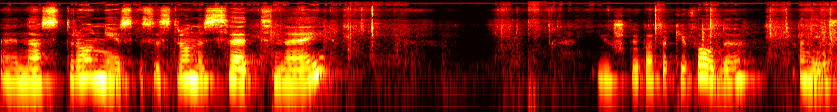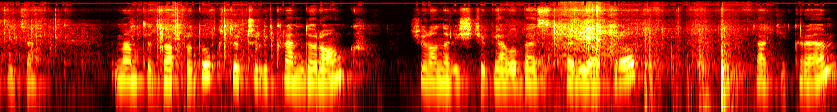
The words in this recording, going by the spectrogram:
y, na stronie, ze strony setnej już chyba takie wody, a nie, już widzę. Mam te dwa produkty, czyli krem do rąk, zielone liście białe bez heliotrop, taki krem.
